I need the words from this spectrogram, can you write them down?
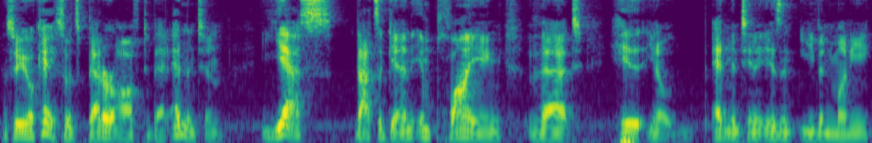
And so you go, okay, so it's better off to bet Edmonton yes, that's again implying that his, you know, Edmonton is an even money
